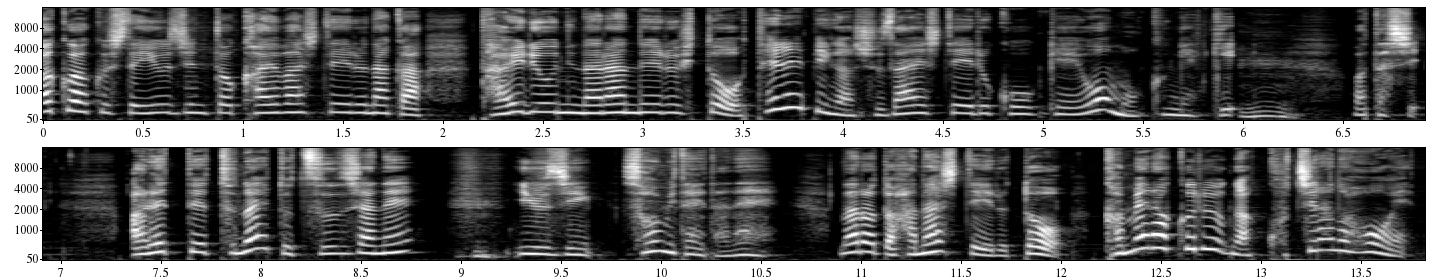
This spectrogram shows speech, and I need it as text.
ワクワクして友人と会話している中大量に並んでいる人をテレビが取材している光景を目撃、ん。私あれってトゥナイト2じゃね？友人そうみたいだね。などと話しているとカメラクルーがこちらの方へ。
